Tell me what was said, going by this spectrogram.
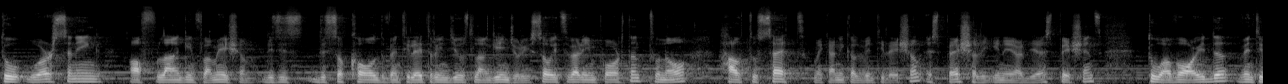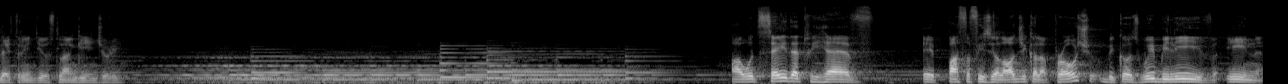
to worsening of lung inflammation. This is the so-called ventilator-induced lung injury. So it's very important to know how to set mechanical ventilation, especially in ARDS patients, to avoid ventilator-induced lung injury. I would say that we have a pathophysiological approach because we believe in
